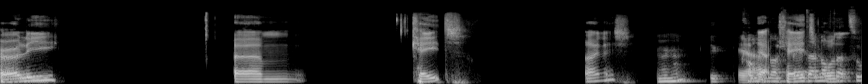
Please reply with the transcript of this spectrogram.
Hurley, ähm, Kate, eigentlich, Mhm. Die Ja. kommen Ja, noch Kate später noch und- dazu.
